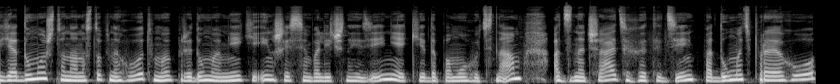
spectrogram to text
я думаю что на наступны год мы придумаем нейкі іншыя сімвалічныя дзені якія дапамогуць нам адзначаць гэты дзень падумаць пра яго.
